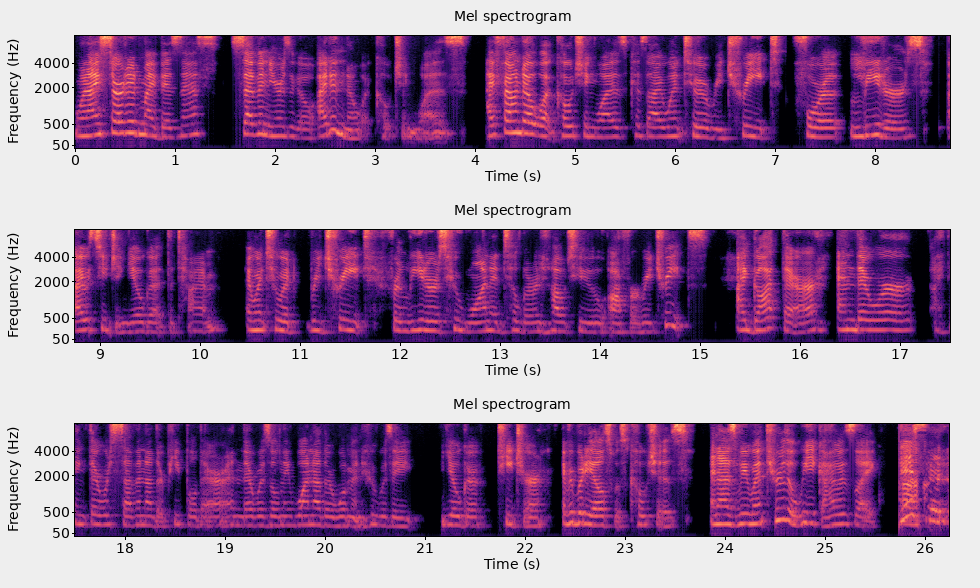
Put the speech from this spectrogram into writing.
when i started my business 7 years ago i didn't know what coaching was I found out what coaching was because I went to a retreat for leaders. I was teaching yoga at the time. I went to a retreat for leaders who wanted to learn how to offer retreats. I got there and there were, I think there were seven other people there, and there was only one other woman who was a yoga teacher. Everybody else was coaches. And as we went through the week, I was like, this is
